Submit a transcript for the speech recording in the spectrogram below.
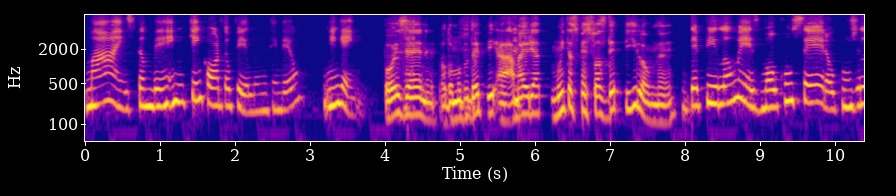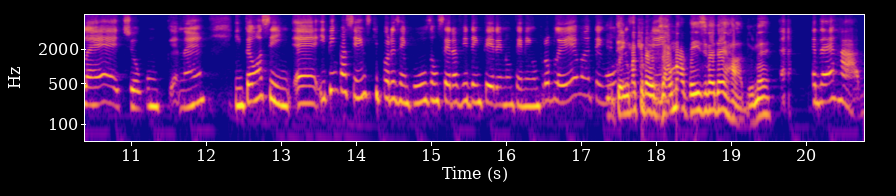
Mas também quem corta o pelo, entendeu? Ninguém. Pois é, né? Todo mundo depila. A maioria, muitas pessoas depilam, né? depilam mesmo, ou com cera, ou com gilete, ou com, né? Então, assim, é, e tem pacientes que, por exemplo, usam cera a vida inteira e não tem nenhum problema, tem E tem uma que vai usar uma vez e vai dar errado, né? vai dar errado.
